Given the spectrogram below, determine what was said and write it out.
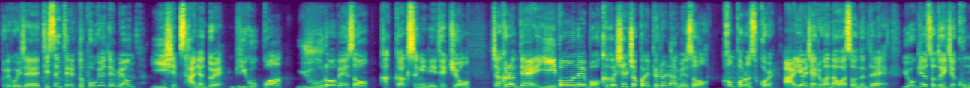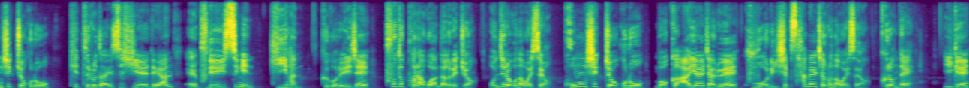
그리고 이제 티센트릭도 보게 되면 24년도에 미국과 유럽에서 각각 승인이 됐죠. 자 그런데 이번에 머크가 실적 발표를 하면서 컨퍼런스 콜 IR 자료가 나왔었는데 여기에서도 이제 공식적으로 키트루다 SC에 대한 FDA 승인 기한 그거를 이제 푸드파라고 한다 그랬죠. 언제라고 나와 있어요? 공식적으로 머크 IR 자료에 9월 23일자로 나와 있어요. 그런데 이게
